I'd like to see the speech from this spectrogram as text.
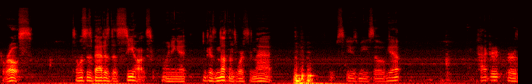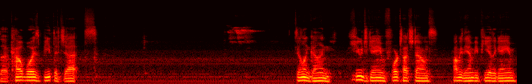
Gross. It's almost as bad as the Seahawks winning it because nothing's worse than that. Excuse me. So, yep. Packer or the Cowboys beat the Jets. Dylan Gunn, huge game, four touchdowns, probably the MVP of the game.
